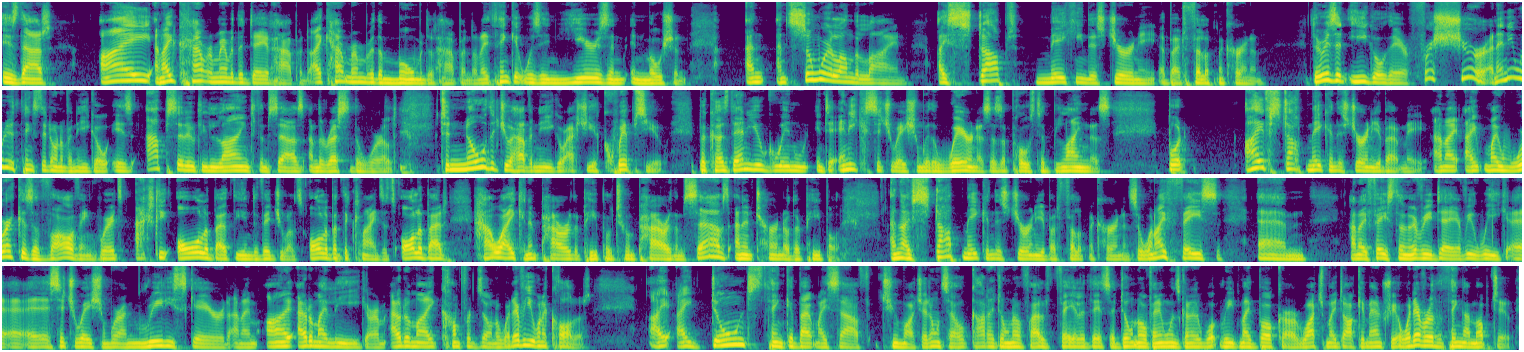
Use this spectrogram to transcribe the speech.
is that I, and I can't remember the day it happened. I can't remember the moment it happened. And I think it was in years in, in motion. And, and somewhere along the line, I stopped making this journey about Philip McKernan. There is an ego there for sure. And anyone who thinks they don't have an ego is absolutely lying to themselves and the rest of the world. To know that you have an ego actually equips you because then you go in into any situation with awareness as opposed to blindness. But I've stopped making this journey about me, and I, I, my work is evolving where it's actually all about the individual. It's all about the clients. It's all about how I can empower the people to empower themselves, and in turn, other people. And I've stopped making this journey about Philip McKernan. So when I face um, and I face them every day, every week, a, a, situation where I'm really scared and I'm out of my league or I'm out of my comfort zone or whatever you want to call it. I, I don't think about myself too much. I don't say, oh God, I don't know if I'll fail at this. I don't know if anyone's going to read my book or watch my documentary or whatever the thing I'm up to.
